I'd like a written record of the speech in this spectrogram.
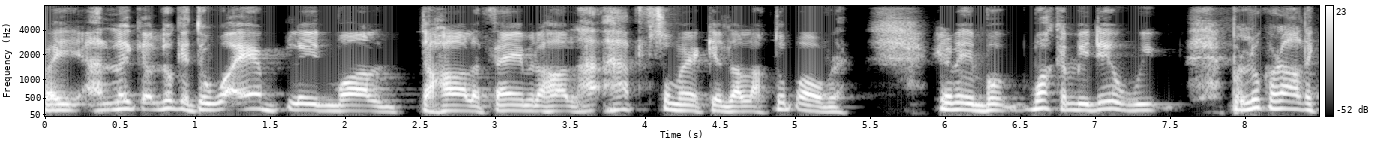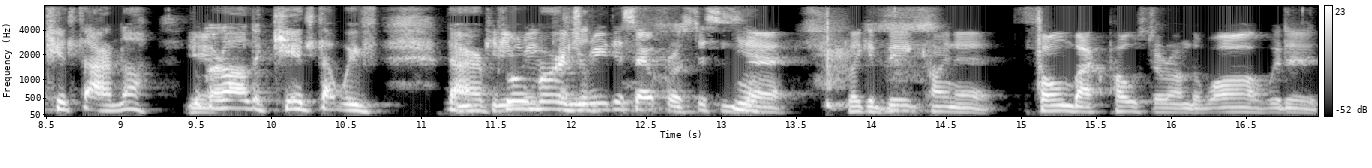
right? And like look at the air bleeding wall, the Hall of Fame, and the Hall. Half some of our kids are locked up over it. You know what I mean? But what can we do? We, but look at all the kids that are not. Look Yeah. at all the kids that we've that are Can you, read, can plumbers. you read this out for us? This is Yeah. uh, like a big kind of phone back poster on the wall with a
